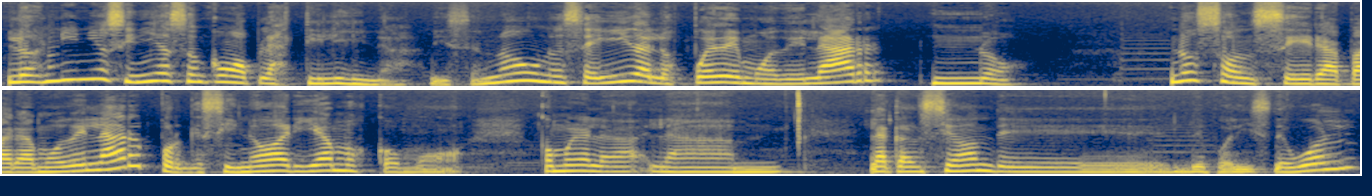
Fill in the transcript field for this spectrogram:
Los niños y niñas son como plastilina, dicen, ¿no? Uno enseguida los puede modelar, no. No son cera para modelar, porque si no haríamos como, como era la, la, mm, canción de, de Police, The Wall,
